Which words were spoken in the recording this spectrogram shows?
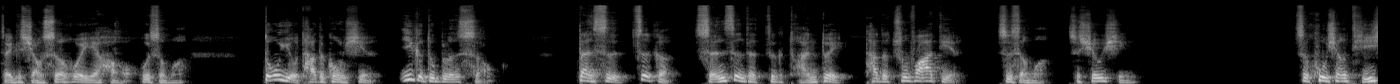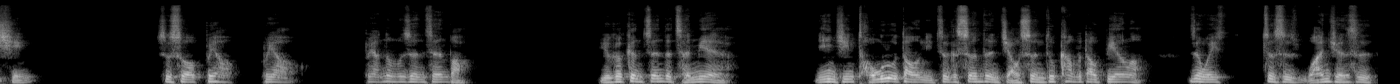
在一个小社会也好或什么，都有他的贡献，一个都不能少。但是这个神圣的这个团队，它的出发点是什么？是修行，是互相提醒，是说不要不要。不要那么认真吧，有个更真的层面啊！你已经投入到你这个身份角色，你都看不到边了，认为这是完全是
